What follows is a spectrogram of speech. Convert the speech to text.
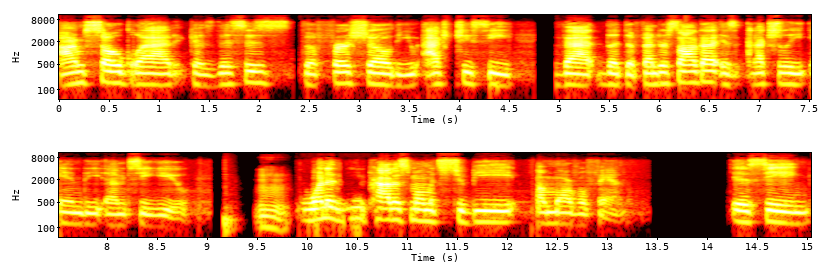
I'm so glad because this is the first show that you actually see that the Defender Saga is actually in the MCU. hmm one of the proudest moments to be a Marvel fan is seeing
